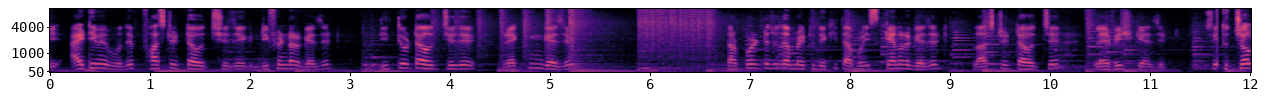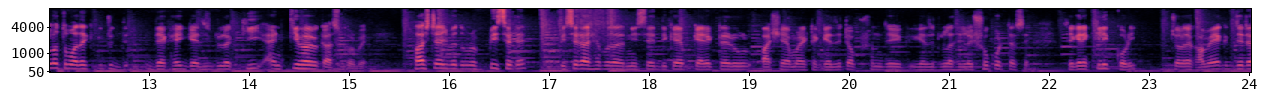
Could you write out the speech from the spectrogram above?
এই আইটেমের মধ্যে ফার্স্ট এডটা হচ্ছে যে ডিফেন্ডার গ্যাজেট দ্বিতীয়টা হচ্ছে যে র্যাকিং গ্যাজেট তারপরেরটা যদি আমরা একটু দেখি তারপর স্ক্যানার গ্যাজেট লাস্টেরটা হচ্ছে ল্যাভিশ গ্যাজেট তো চলো তোমাদেরকে একটু দেখাই গ্যাজেটগুলো কি অ্যান্ড কীভাবে কাজ করবে। ফার্স্টে আসবে তোমরা প্রিসেটে প্রিসেটে আসার পর নিচের দিকে ক্যারেক্টারের পাশে আমার একটা গ্যাজেট অপশন যে গ্যাজেটগুলো ছিল শো করতেছে, সেখানে ক্লিক করি। চলো দেখো, আমি এক যেটা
